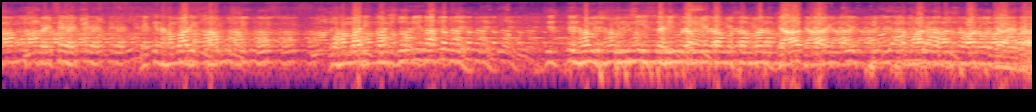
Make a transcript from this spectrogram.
खामोश बैठे हैं। लेकिन हमारी खामोशी को वो हमारी कमज़ोरी ना समझे। जिस दिन हम सुन्नी सही रंगीला मुसलमान जाग जाएँगे, फिर समाज का दुश्वार हो जाएगा।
